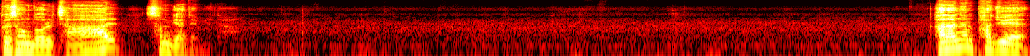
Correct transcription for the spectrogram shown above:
그 성도를 잘 섬겨야 됩니다. 하나님 파주에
